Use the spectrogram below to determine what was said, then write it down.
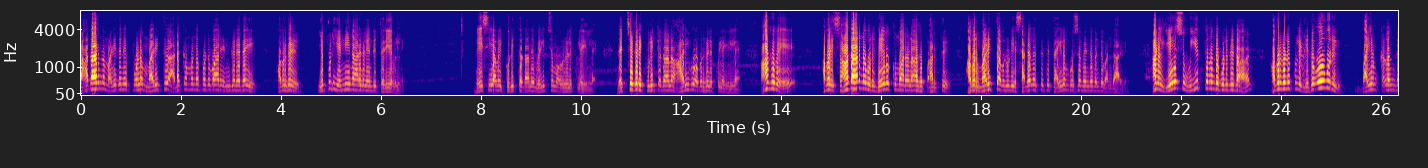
சாதாரண மனிதனைப் போல மறித்து அடக்கம் பண்ணப்படுவார் என்கிறதை அவர்கள் எப்படி எண்ணினார்கள் என்று தெரியவில்லை. மேசியாவை குறித்ததான வெளிச்சம் அவர்களுக்குள்ளே இல்லை. இரட்சகரை குறித்ததான அறிவு அவர்களுக்குள்ளே இல்லை. ஆகவே அவரை சாதாரண ஒரு தேவகுமாரனாக பார்த்து அவர் மறித்து அவருடைய சடலத்துக்கு தைலம் பூச வேண்டும் என்று வந்தார்கள். ஆனால் இயேசு உயிர் துறந்த பொழுதுதான் அவர்களுக்குள்ள ஏதோ ஒரு பயம் கலந்த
